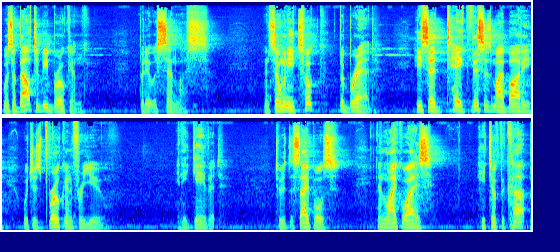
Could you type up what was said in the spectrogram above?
was about to be broken, but it was sinless. And so when he took the bread, he said, Take, this is my body, which is broken for you. And he gave it to his disciples. And likewise, he took the cup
